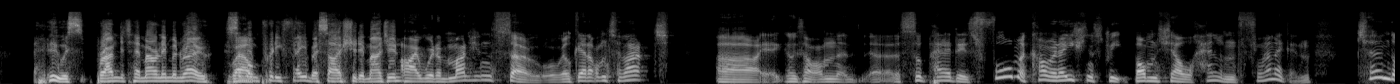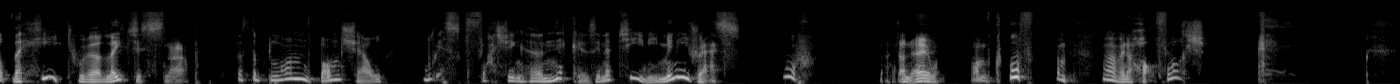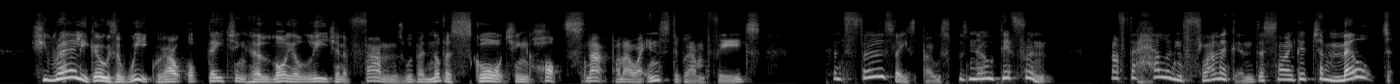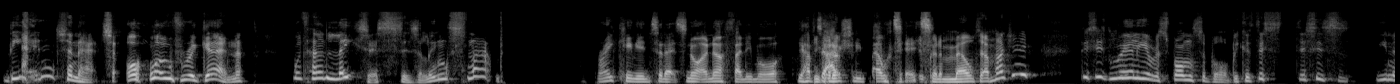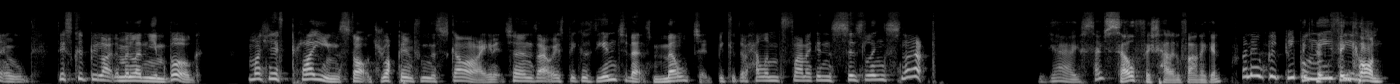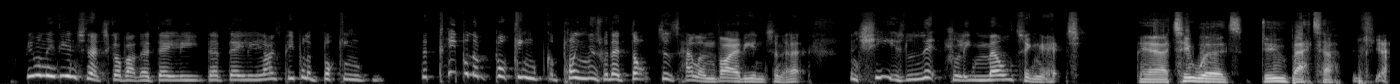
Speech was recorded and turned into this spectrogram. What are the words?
who has branded her Marilyn Monroe? Someone pretty famous, I should imagine. I would imagine so. We'll get on to that. Uh, it goes on. Uh, the subhead is former Coronation Street bombshell Helen Flanagan turned up the heat with her latest snap as the blonde bombshell risked flashing her knickers in a teeny mini dress. Oof. I don't know. I'm, oof, I'm, I'm having a hot flush. She rarely goes a week without updating her loyal legion of fans with another scorching hot snap on our Instagram feeds. And Thursday's post was no different. After Helen Flanagan decided to melt the internet all over again with her latest sizzling snap. Breaking the internet's not enough anymore. You have You to gotta- actually melt it. It's going to melt it. Imagine if this is really irresponsible because this this is you know this could be like the Millennium Bug. Imagine if planes start dropping from the sky and it turns out it's because the internet's melted because of Helen Flanagan's sizzling snap. Yeah, you're so selfish, Helen Flanagan. I know, but people Think, need think the, on. People need the internet to go about their daily their daily lives. People are booking the people are booking appointments with their doctors, Helen, via the internet, and she is literally melting it. Yeah, two words. Do better. Yeah.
